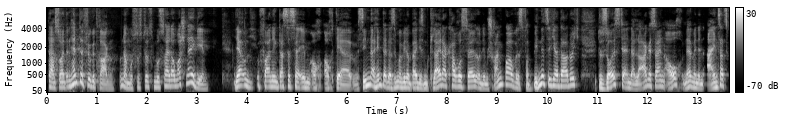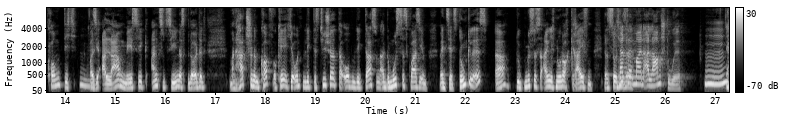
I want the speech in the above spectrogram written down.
da hast du halt ein Hemd dafür getragen. Und da musstest du, das muss halt auch mal schnell gehen. Ja, und vor allen Dingen, das ist ja eben auch, auch der Sinn dahinter. Da sind wir wieder bei diesem Kleiderkarussell und dem Schrankbau. Das verbindet sich ja dadurch. Du sollst ja in der Lage sein, auch, ne, wenn ein Einsatz kommt, dich Mhm. quasi alarmmäßig anzuziehen. Das bedeutet, man hat schon im Kopf, okay, hier unten liegt das T-Shirt, da oben liegt das und du musst es quasi, wenn es jetzt dunkel ist, ja, du müsstest eigentlich nur noch greifen. Das ist so ich hatte dieser, immer einen Alarmstuhl. Mhm.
